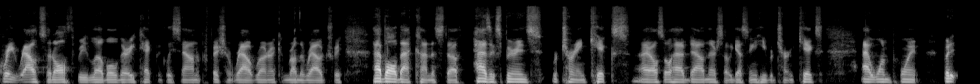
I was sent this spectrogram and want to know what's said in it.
great routes at all three level, very technically sound, a proficient route runner, can run the route tree, have all that kind of stuff. Has experience returning kicks. I also have down there, so I'm guessing he returned kicks at one point. But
